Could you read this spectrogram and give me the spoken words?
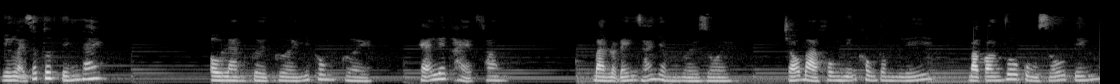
nhưng lại rất tốt tính đấy. Âu Lan cười cười nhưng không cười, khẽ liếc Hải Phong. Bà nội đánh giá nhầm người rồi, cháu bà không những không tâm lý mà còn vô cùng xấu tính,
